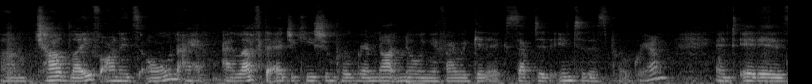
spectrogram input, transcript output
Um, child life on its own, I, I left the education program not knowing if I would get accepted into this program. And it is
